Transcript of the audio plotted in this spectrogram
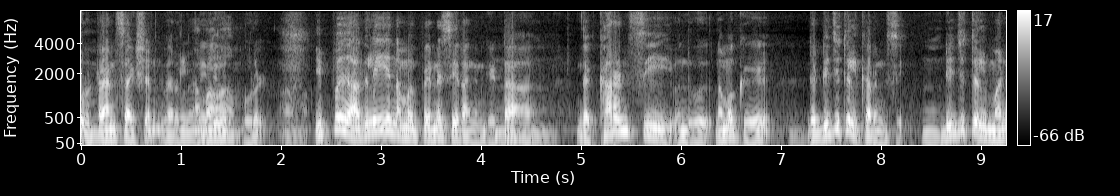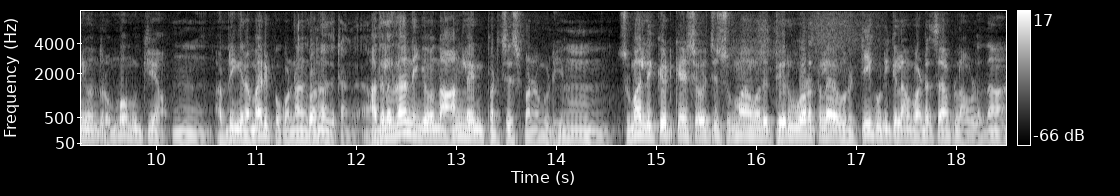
ஒரு டிரான்சாக்ஷன் விரல் நுனியிலே ஒரு பொருள். இப்போ அதுலயே நம்ம இப்ப என்ன செய்றாங்கன்னு கேட்டா இந்த கரன்சி வந்து நமக்கு இந்த டிஜிட்டல் கரன்சி டிஜிட்டல் மணி வந்து ரொம்ப முக்கியம் அப்படிங்கிற மாதிரி இப்போ கொண்டு கொண்டாந்து வந்துட்டாங்க அதுல தான் நீங்க வந்து ஆன்லைன் பர்ச்சேஸ் பண்ண முடியும். சும்மா லிக்விட் கேஷை வச்சு சும்மா வந்து தெரு ஓரத்துல ஒரு டீ குடிக்கலாம் வடை சாப்பிடலாம் அவ்வளவுதான்.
